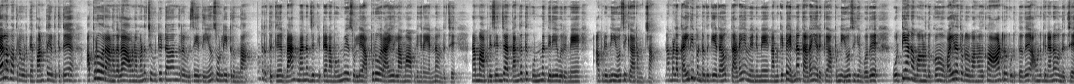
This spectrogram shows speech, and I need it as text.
வேலை பார்க்குற ஒருத்தன் பணத்தை எடுத்துகிட்டு அப்ரூவர் ஆனதில் அவனை மன்னிச்சு விட்டுட்டாங்கிற விஷயத்தையும் சொல்லிகிட்டு இருந்தான். சவுந்தரத்துக்கு பேங்க் மேனேஜர் கிட்ட நம்ம உண்மையை சொல்லி அப்ரூவர் ஆயிடலாமா அப்படிங்கிற எண்ணம் வந்துச்சு. நம்ம அப்படி செஞ்சால் தங்கத்துக்கு உண்மை தெரிய வருமே அப்படின்னு யோசிக்க ஆரம்பித்தான் நம்மளை கைது பண்ணுறதுக்கு ஏதாவது தடயம் வேணுமே நம்மக்கிட்ட என்ன தடயம் இருக்குது அப்படின்னு யோசிக்கும் போது வாங்கினதுக்கும் வைரத்தொடர் வாங்கினதுக்கும் ஆர்டர் கொடுத்தது அவனுக்கு நினைவு வந்துச்சு.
